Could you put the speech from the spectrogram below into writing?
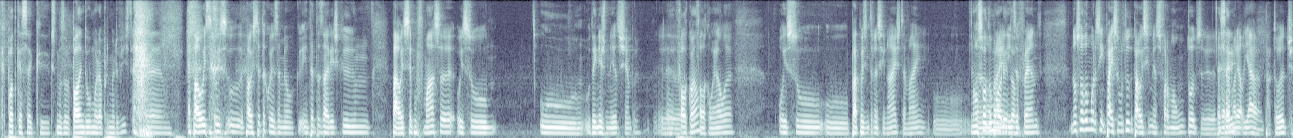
Que podcast é que costumas ouvir? Para além do humor à primeira vista? É pá, ouço, ouço, pá, ouço tanta coisa, meu, em tantas áreas que. Pá, ouço sempre o Fumaça, ouço o, o da Inês Menezes sempre. eh, Fala com ela? Fala com ela. Ouço o, o pá, depois internacionais também. O, Não só do humor, O'Brien Needs então. a Friend. Não só do humor, sim, pá, e sobretudo, pá, ouço imenso Fórmula 1, todos, eh, Bandeira sério? Amarela, yeah, pá, todos.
